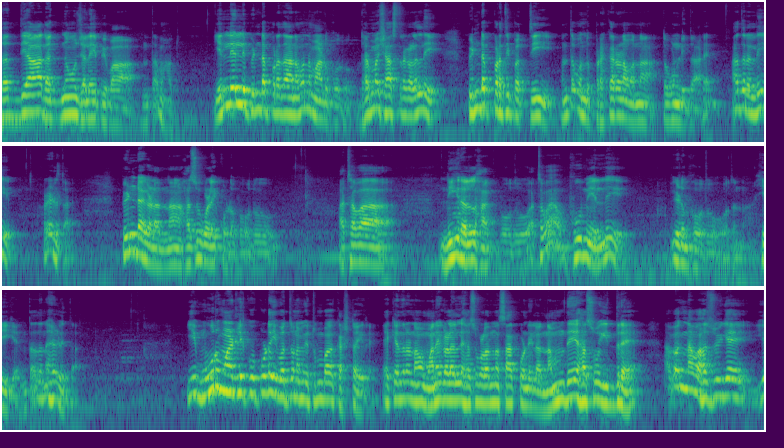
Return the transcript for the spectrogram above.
ದದ್ಯಾದಗ್ನೋ ಜಲೇಪಿವಾ ಅಂತ ಮಾತು ಎಲ್ಲೆಲ್ಲಿ ಪಿಂಡ ಪ್ರದಾನವನ್ನು ಮಾಡಬಹುದು ಧರ್ಮಶಾಸ್ತ್ರಗಳಲ್ಲಿ ಪಿಂಡ ಪ್ರತಿಪತ್ತಿ ಅಂತ ಒಂದು ಪ್ರಕರಣವನ್ನು ತಗೊಂಡಿದ್ದಾರೆ. ಅದರಲ್ಲಿ ಹೇಳ್ತಾರೆ, ಪಿಂಡಗಳನ್ನು ಹಸುಗಳಿಗೆ ಕೊಡಬಹುದು, ಅಥವಾ ನೀರಲ್ಲಿ ಹಾಕ್ಬೋದು, ಅಥವಾ ಭೂಮಿಯಲ್ಲಿ ಇಡಬಹುದು ಅದನ್ನು. ಹೀಗೆ ಅಂತ ಅದನ್ನು ಹೇಳಿದ್ದ. ಈ ಮೂರು ಮಾಡಲಿಕ್ಕೂ ಕೂಡ ಇವತ್ತು ನಮಗೆ ತುಂಬ ಕಷ್ಟ ಇದೆ. ಯಾಕೆಂದರೆ ನಾವು ಮನೆಗಳಲ್ಲಿ ಹಸುಗಳನ್ನು ಸಾಕ್ಕೊಂಡಿಲ್ಲ. ನಮ್ಮದೇ ಹಸು ಇದ್ದರೆ ಅವಾಗ ನಾವು ಹಸುವಿಗೆ ಈ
